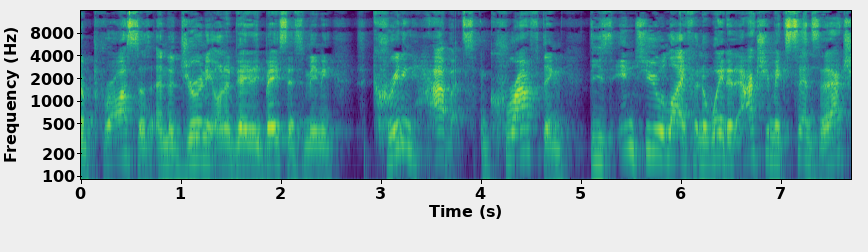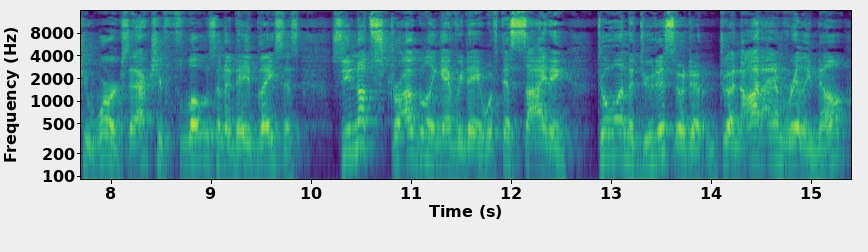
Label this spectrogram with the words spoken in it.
the process and the journey on a daily basis, meaning creating habits and crafting these into your life in a way that actually makes sense, that actually works, that actually flows on a daily basis. So you're not struggling every day with deciding, do I want to do this or do I not? I don't really know.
